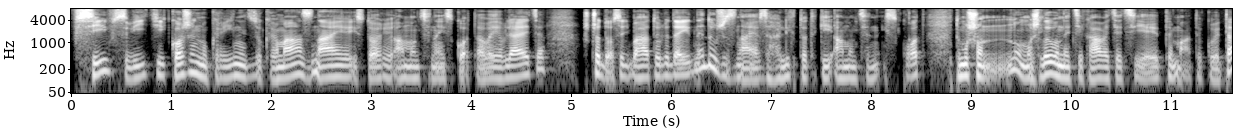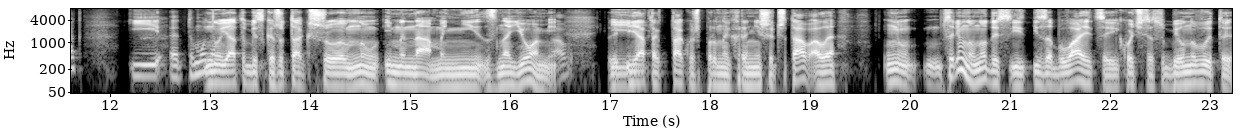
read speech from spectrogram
всі в світі, кожен українець, зокрема, знає історію Амундсена і Скотта. А виявляється, що досить багато людей не дуже знає взагалі, хто такий Амундсен і Скотт, тому що ну можливо не цікавиться цією тематикою, так. І е, тому ну я тобі скажу так, що ну імена мені знайомі, і я так також про них раніше читав, але ну, все рівно воно десь і, і забувається, і хочеться собі оновити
